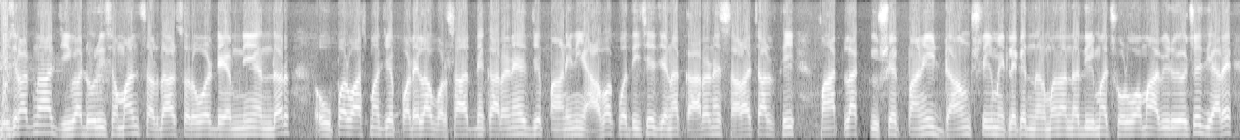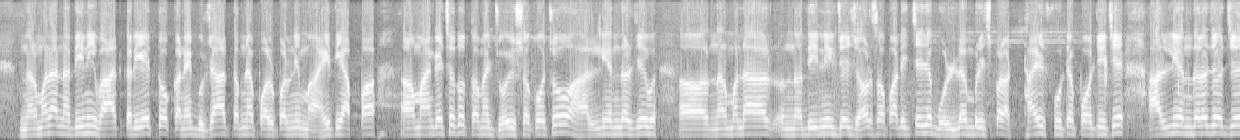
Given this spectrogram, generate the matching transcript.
ગુજરાતના જીવાડોરી સમાન સરદાર સરોવર ડેમની અંદર ઉપરવાસમાં જે પડેલા વરસાદને કારણે જે પાણીની આવક વધી છે, જેના કારણે સાડા ચારથી પાંચ લાખ ક્યુસેક પાણી ડાઉન સ્ટ્રીમ એટલે કે નર્મદા નદીમાં છોડવામાં આવી રહ્યો છે. જ્યારે નર્મદા નદીની વાત કરીએ તો કનેક્ટ ગુજરાત તમને પલ માહિતી આપવા માંગે છે. તો તમે જોઈ શકો છો, હાલની અંદર જે નર્મદા નદીની જે જળ સપાટી છે, જે ગોલ્ડન બ્રિજ પર અઠ્ઠાવીસ ફૂટે પહોંચી છે. હાલની અંદર જ જે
